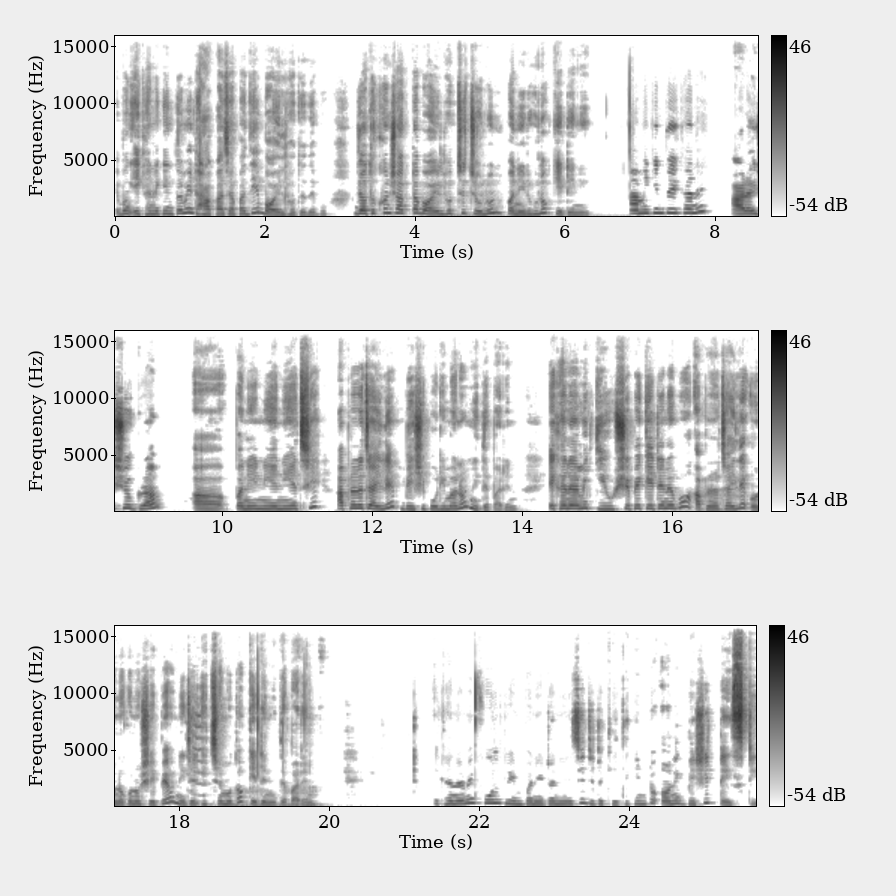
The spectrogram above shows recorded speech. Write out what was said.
এবং এখানে কিন্তু আমি ঢাকা চাপা দিয়ে বয়েল হতে দেব। যতক্ষণ শাকটা বয়েল হচ্ছে, চলুন পনিরগুলো কেটে নিই। আমি কিন্তু এখানে আড়াইশো গ্রাম পনির নিয়ে নিয়েছি। আপনারা চাইলে বেশি পরিমাণও নিতে পারেন। এখানে আমি কিউব শেপে কেটে নেব। আপনারা চাইলে অন্য কোনো শেপেও নিজের ইচ্ছে মতো কেটে নিতে পারেন। এখানে আমি ফুল ক্রিম পানিরটা নিয়েছি, যেটা খেতে কিন্তু অনেক বেশি টেস্টি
